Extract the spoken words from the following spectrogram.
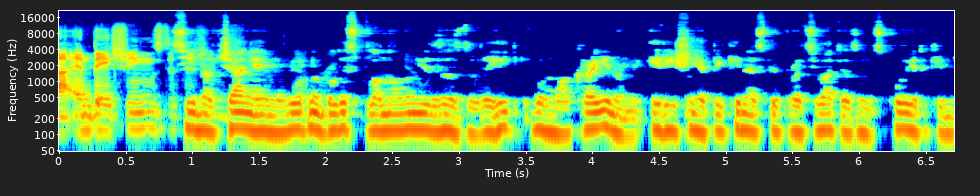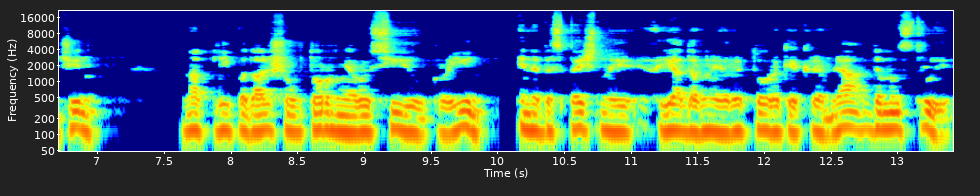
uh, and Beijing's Ці навчання, ймовірно, були сплановані заздалегідь обома країнами, і рішення Пекіна співпрацювати з Москвою таким чином на тлі подальшого вторгнення Росії в Україну і небезпечної ядерної риторики Кремля демонструє,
